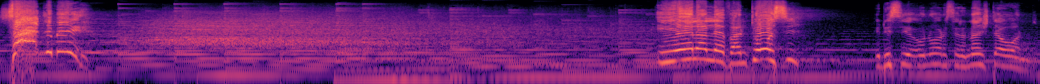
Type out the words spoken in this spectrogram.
sai de mim! E ela levantou-se e disse, Honor, Satanás está onde?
